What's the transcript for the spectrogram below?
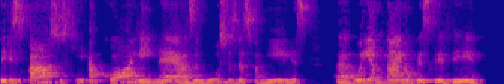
ter espaços que acolhem né, as angústias das famílias, uh, orientar e não prescrever,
